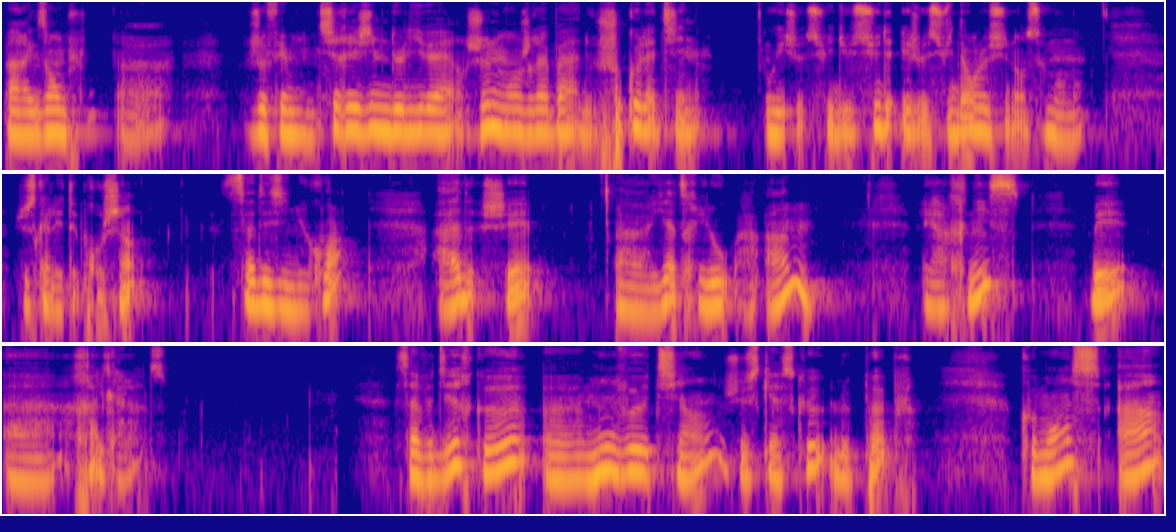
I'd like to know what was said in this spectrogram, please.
par exemple, euh, je fais mon petit régime de l'hiver, je ne mangerai pas de chocolatine. Oui, je suis du sud et je suis dans le sud en ce moment. Jusqu'à l'été prochain, ça désigne quoi? Ad chez euh, chalkalot. Ça veut dire que euh, mon vœu tient jusqu'à ce que le peuple commence à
